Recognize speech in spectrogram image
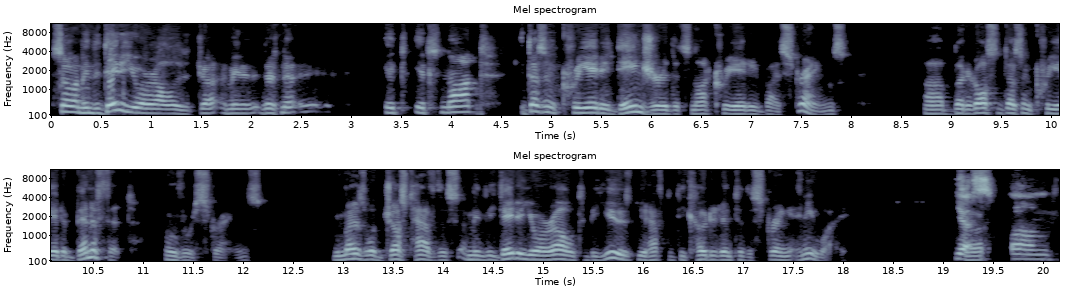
so, I mean, the data URL is, ju- I mean, there's no, it, it's not, it doesn't create a danger that's not created by strings, uh, but it also doesn't create a benefit over strings. You might as well just have this, I mean, the data URL to be used, you have to decode it into the string anyway. Yes. Um,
